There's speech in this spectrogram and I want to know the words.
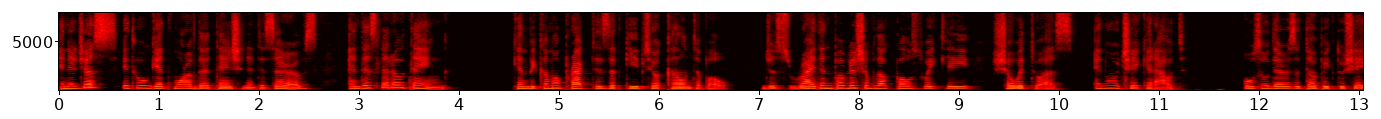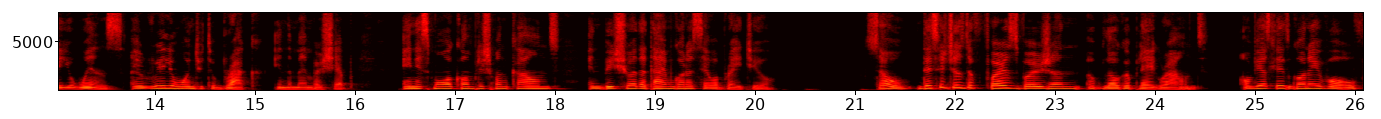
and it just it will get more of the attention it deserves. And this little thing can become a practice that keeps you accountable just write and publish a blog post weekly, show it to us, and we'll check it out. Also, there is a topic to share your wins. I really want you to brag in the membership. Any small accomplishment counts, and be sure that I'm gonna celebrate you. So, this is just the first version of Blogger Playground. Obviously, it's gonna evolve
